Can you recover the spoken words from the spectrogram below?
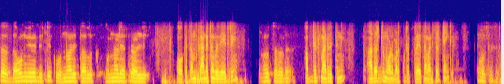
ಸರ್ ದಾವಣಗೆರೆ ಡಿಸ್ಟಿಕ್ ಹೊನ್ನಾಳಿ ತಾಲೂಕು ಹೊನ್ನಾಳಿ ಹತ್ರ ಹಳ್ಳಿ. ಓಕೆ ತಮ್ಮ ಕಾಂಟ್ಯಾಕ್ಟ್ ನಂಬರ್ ಐತ್ರಿ? ಹೌದು ಸರ್ ಅದೇ. ಅಪ್ಡೇಟ್ ಮಾಡಿರ್ತೀನಿ. ಆದಷ್ಟು ನೋಡಿ ಮಾಡಿ ಕೊಡ್ರಿ ಪ್ರಯತ್ನ ಮಾಡಿ sir. Thank you okay sir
